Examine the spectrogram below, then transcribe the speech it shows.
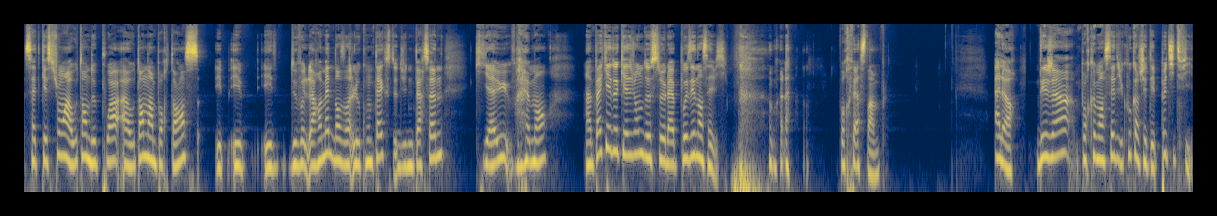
cette question a autant de poids, a autant d'importance et, de la remettre dans le contexte d'une personne qui a eu vraiment un paquet d'occasions de se la poser dans sa vie. voilà, pour faire simple. Alors, déjà, pour commencer, du coup, quand j'étais petite fille,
